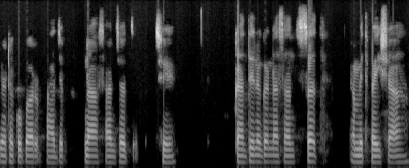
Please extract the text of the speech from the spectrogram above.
બેઠક ઉપર ભાજપના સાંસદ છે. ગાંધીનગરના સાંસદ અમિતભાઈ શાહ.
